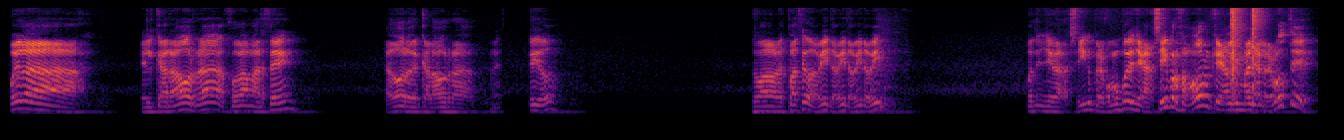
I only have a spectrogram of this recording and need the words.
Juega el Carahorra, juega Marcén. Creador del Calahorra en este sentido. No al espacio, David, David, David, David. Pueden llegar así, pero ¿cómo pueden llegar así? Por favor, que alguien vaya al rebote.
